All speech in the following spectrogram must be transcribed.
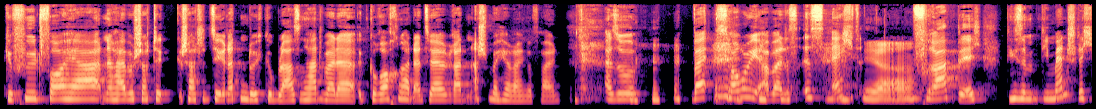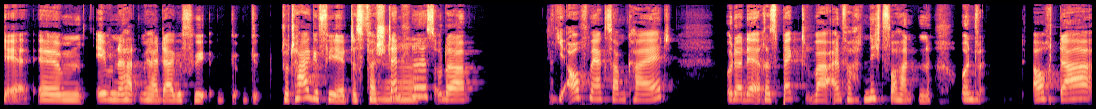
gefühlt vorher eine halbe Schachtel, Schachtel Zigaretten durchgeblasen hat, weil er gerochen hat, als wäre gerade ein Aschenbecher reingefallen. Also, weil, sorry, aber das ist echt Ja. fraglich. Diese, die menschliche ähm, Ebene hat mir halt da gefühl, total gefehlt. Das Verständnis oder die Aufmerksamkeit oder der Respekt war einfach nicht vorhanden. Und auch da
